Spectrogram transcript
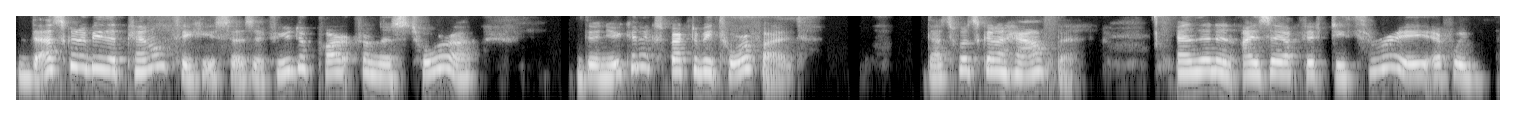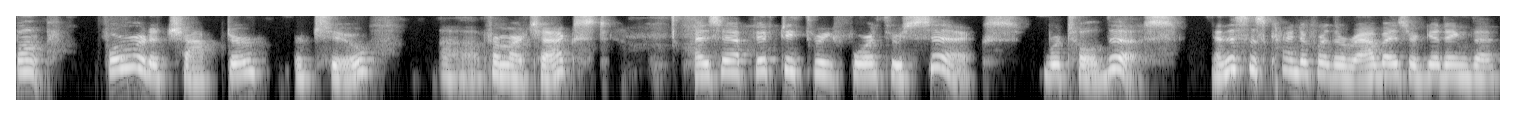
that's going to be the penalty, he says. If you depart from this Torah, then you can expect to be Torahfied. That's what's going to happen. And then in Isaiah 53, if we bump forward a chapter or two uh, from our text, Isaiah 53, 4 through 6, we're told this. And this is kind of where the rabbis are getting the,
